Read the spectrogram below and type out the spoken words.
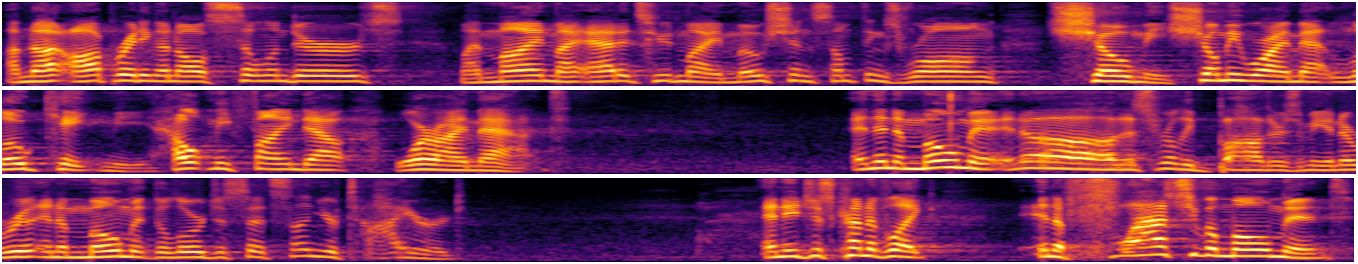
I'm not operating on all cylinders my mind, my attitude, my emotions, something's wrong. Show me. Show me where I'm at. Locate me. Help me find out where I'm at. And in a moment, and oh, this really bothers me. In a, re- in a moment, the Lord just said, Son, you're tired. And he just kind of like, in a flash of a moment,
